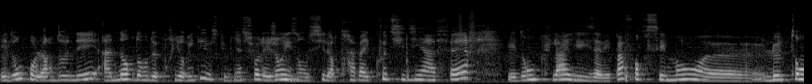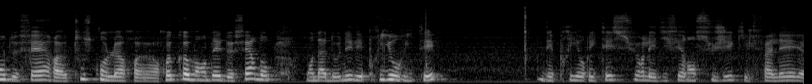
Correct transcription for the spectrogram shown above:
Et donc, on leur donnait un ordre de priorité parce que bien sûr, les gens, ils ont aussi leur travail quotidien à faire. Et donc là, ils n'avaient pas forcément euh, le temps de faire tout ce qu'on leur recommandait de faire. Donc, on a donné des priorités des priorités sur les différents sujets qu'il fallait,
